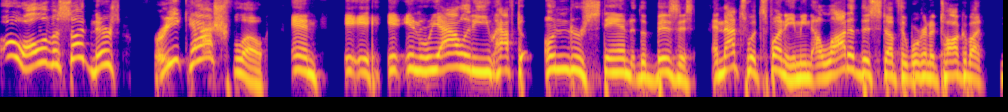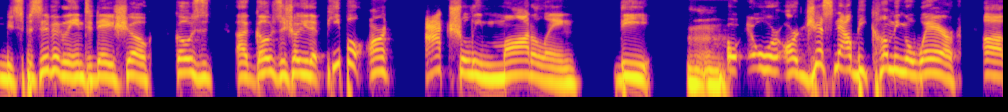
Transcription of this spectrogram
oh, all of a sudden there's free cash flow. And in reality, you have to understand the business. And that's what's funny. I mean, a lot of this stuff that we're going to talk about specifically in today's show goes uh, goes to show you that people aren't actually modeling the or, or, are just now becoming aware uh,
